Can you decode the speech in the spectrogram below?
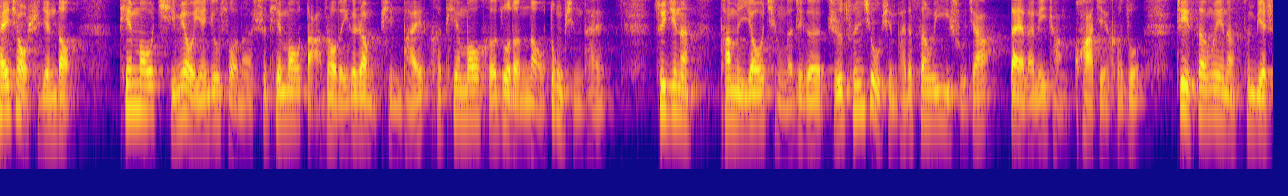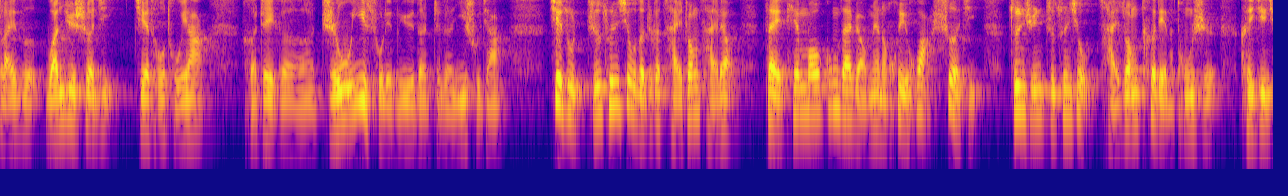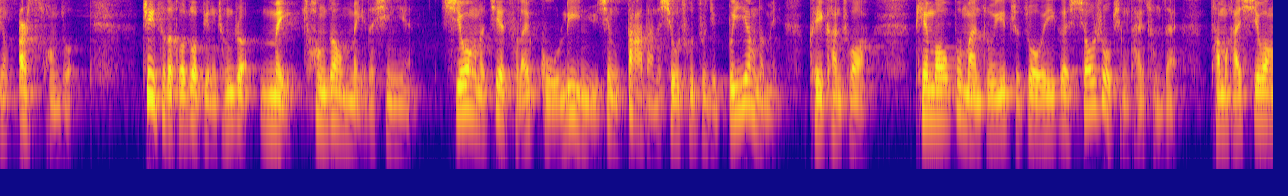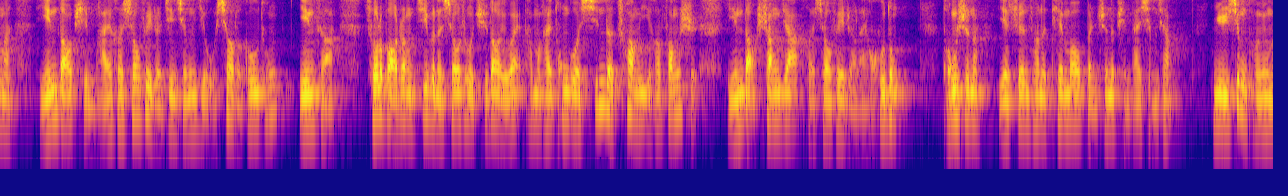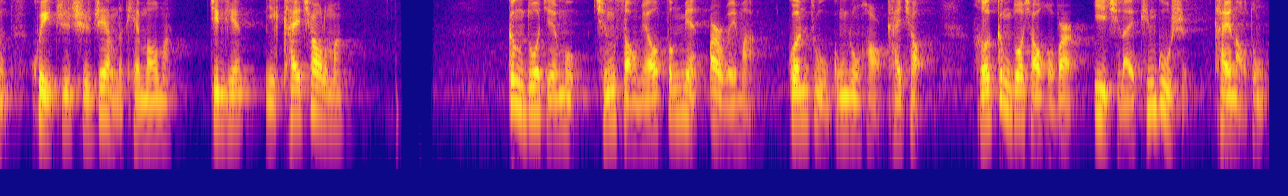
开窍时间到。天猫奇妙研究所呢，是天猫打造的一个让品牌和天猫合作的脑洞平台。最近呢，他们邀请了这个植村秀品牌的三位艺术家，带来了一场跨界合作。这三位呢，分别是来自玩具设计、街头涂鸦和这个植物艺术领域的这个艺术家，借助植村秀的这个彩妆材料，在天猫公仔表面的绘画设计，遵循植村秀彩妆特点的同时，可以进行二次创作。这次的合作秉承着美创造美的信念。希望呢，借此来鼓励女性大胆的秀出自己不一样的美。可以看出啊，天猫不满足于只作为一个销售平台存在，他们还希望呢，引导品牌和消费者进行有效的沟通。因此啊，除了保障基本的销售渠道以外，他们还通过新的创意和方式引导商家和消费者来互动。同时呢，也宣传了天猫本身的品牌形象。女性朋友们会支持这样的天猫吗？今天你开窍了吗？更多节目，请扫描封面二维码。关注公众号“开窍”，和更多小伙伴一起来听故事、开脑洞。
